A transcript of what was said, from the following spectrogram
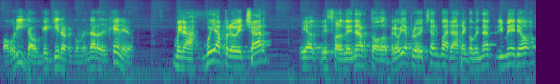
favorita o qué quiere recomendar del género. Mira, voy a aprovechar, voy a desordenar todo, pero voy a aprovechar para recomendar primero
